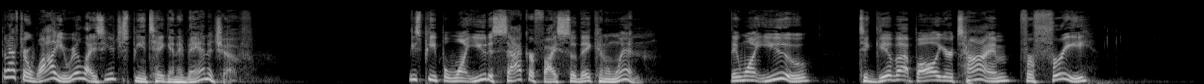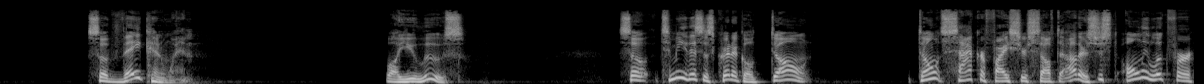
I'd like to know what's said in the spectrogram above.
But after a while, you realize you're just being taken advantage of. These people want you to sacrifice so they can win. They want you to give up all your time for free so they can win while you lose. So to me this is critical. Don't don't sacrifice yourself to others. Just only look for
